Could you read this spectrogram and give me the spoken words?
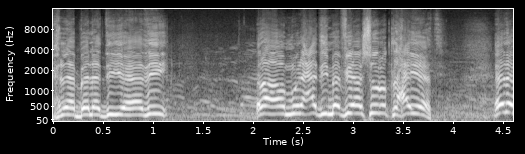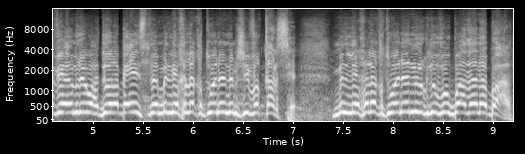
إحنا بلدية هذه راه منعدمة فيها شروط الحياة. أنا في عمري 41 سنة من اللي خلقت وأنا نمشي في القرصه من اللي خلقت وأنا نرقدوا فوق بعضنا بعض.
